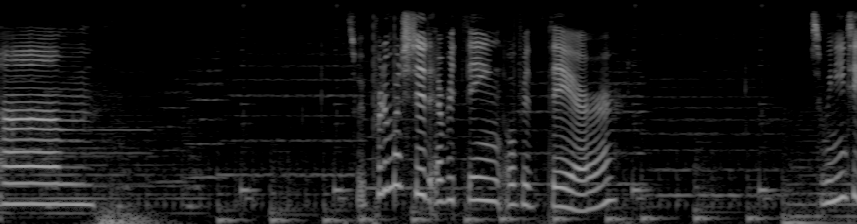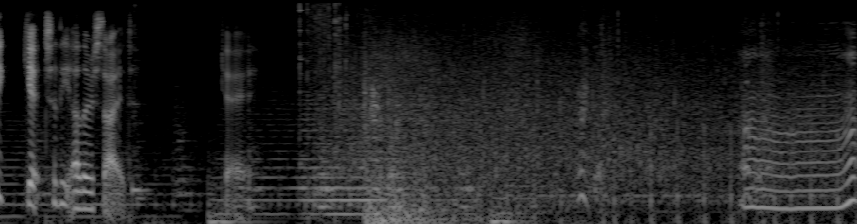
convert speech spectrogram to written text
um... So we pretty much did everything over there. So we need to get to the other side. Okay. Uh,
